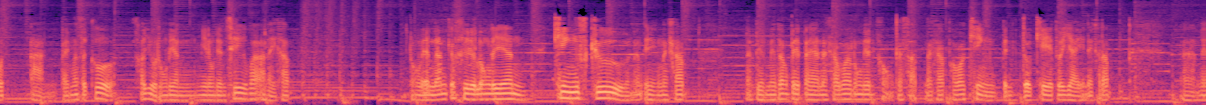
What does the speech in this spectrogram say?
บทอ่านไปเมื่อสักครู่เขาอยู่โรงเรียนมีโรงเรียนชื่อว่าอะไรครับ โรงเรียนนั้นก็คือโรงเรียน King School นั่นเองนะครับ นักเรียนไม่ต้องไปแปลนะครับว่าโรงเรียนของกษัตริย์นะครับ เพราะว่า King เป็นตัว K ตัวใหญ่นะครับใน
